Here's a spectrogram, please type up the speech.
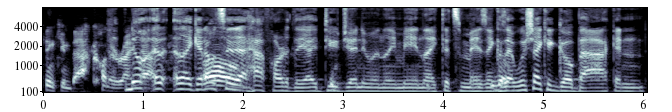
thinking back on it right no, now. and, like I don't say that Um, half-heartedly. I do genuinely mean like that's amazing because No. I wish I could go back and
